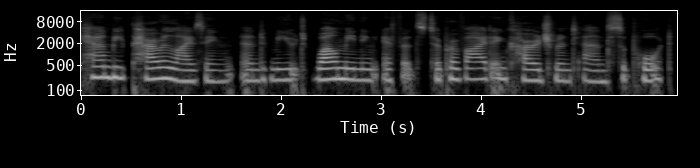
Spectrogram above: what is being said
can be paralyzing and mute well meaning efforts to provide encouragement and support.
